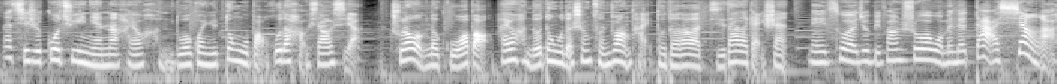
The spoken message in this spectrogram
那其实过去一年呢，还有很多关于动物保护的好消息啊。除了我们的国宝，还有很多动物的生存状态都得到了极大的改善。没错，就比方说我们的大象啊。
